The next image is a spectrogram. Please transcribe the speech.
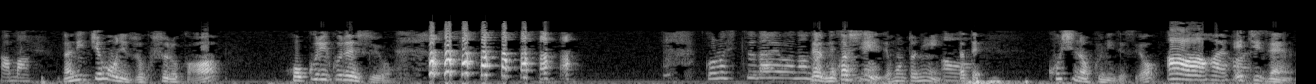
ー。あ、まあ、何地方に属するか？北陸ですよ。この出題は何なで、んで昔、本当にうん、だって、古史の国ですよ。ああ、はいはい。越前、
